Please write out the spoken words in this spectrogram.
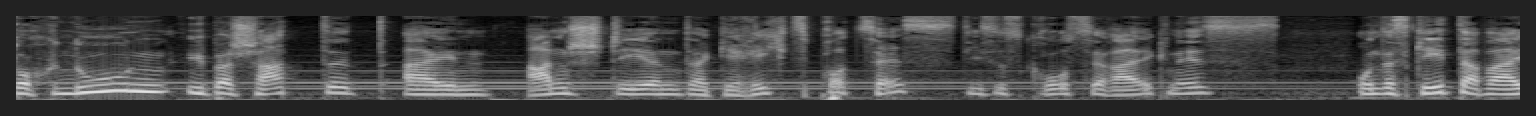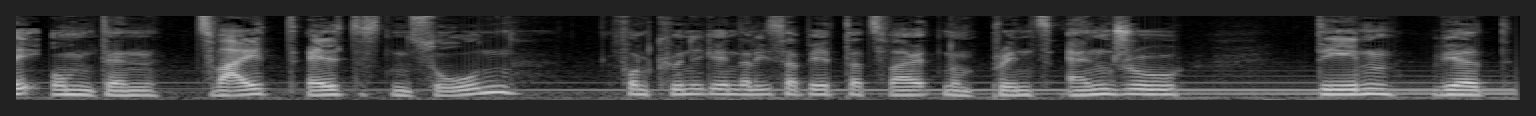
Doch nun überschattet ein anstehender Gerichtsprozess dieses große Ereignis. Und es geht dabei um den zweitältesten Sohn von Königin Elisabeth II. und Prinz Andrew. Dem wird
